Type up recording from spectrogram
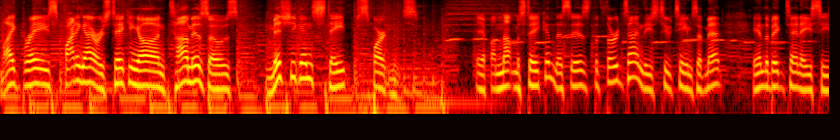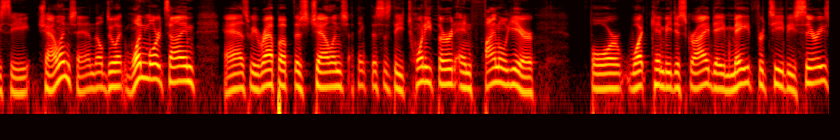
Mike Brey's Fighting Irish taking on Tom Izzo's Michigan State Spartans. If I'm not mistaken, this is the third time these two teams have met in the Big Ten ACC Challenge, and they'll do it one more time as we wrap up this challenge. I think this is the 23rd and final year for what can be described a made for TV series.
